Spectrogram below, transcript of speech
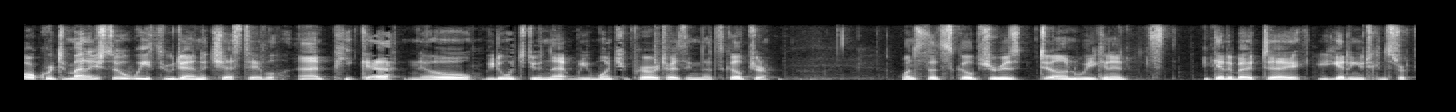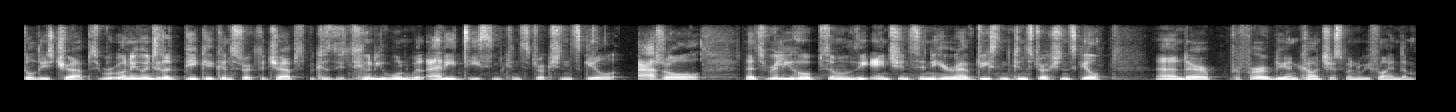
awkward to manage, so we threw down a chess table. And Pika, no, we don't want you doing that. We want you prioritizing that sculpture. Once that sculpture is done, we can get about uh, getting you to construct all these traps. We're only going to let Pika construct the traps because they're the only one with any decent construction skill at all. Let's really hope some of the ancients in here have decent construction skill and are preferably unconscious when we find them.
